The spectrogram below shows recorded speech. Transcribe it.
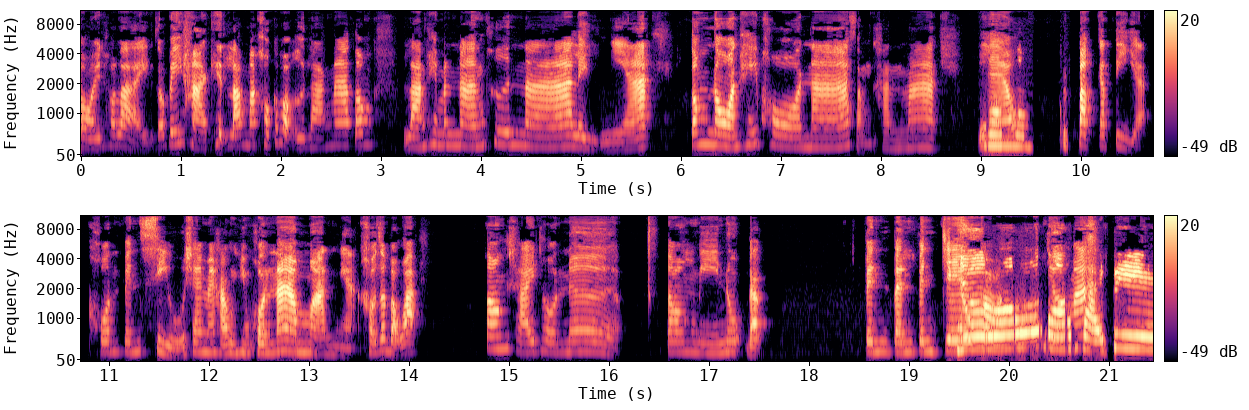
ร้อยเท่าไหร่ ก็ไปหาเคล็ดลับมาเขาก็บอกเออล้างหน้าต้องล้างให้มันนานขึ้นนะอะไรอย่างเงี้ย ต้องนอนให้พอนะสำคัญมาก แล้วปกติอะคนเป็นสิวใช่ไหมคะคุณพิมพ์คนหน้ามันเนี่ยเขาจะบอกว่าต้องใช้โทนเนอร์ ต้องมีนุแบบ เป็นเป็นเป็นเจลเยอะก่อนมากหลายสิ่ง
